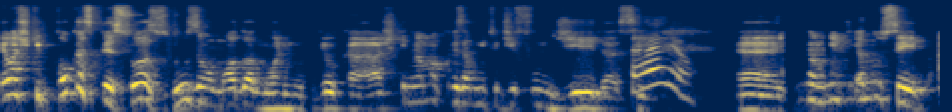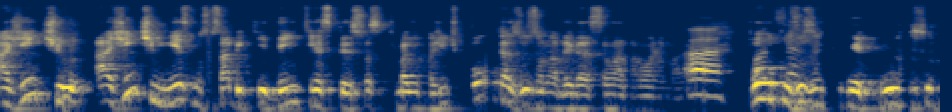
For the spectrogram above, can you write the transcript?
Eu acho que poucas pessoas usam o modo anônimo, viu, cara? Acho que não é uma coisa muito difundida. Assim. Sério? É, geralmente, eu não sei, a gente, a gente mesmo sabe que dentre as pessoas que trabalham com a gente, poucas usam navegação anônima, ah, poucos usam esse recurso.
